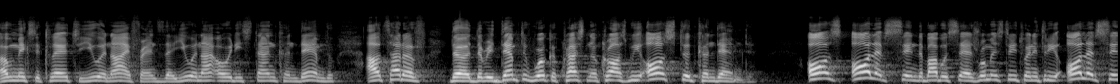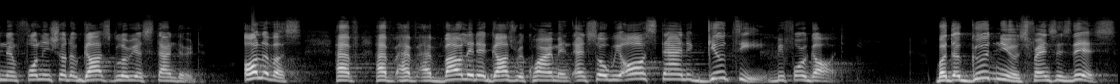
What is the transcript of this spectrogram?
Bible makes it clear to you and I, friends, that you and I already stand condemned. Outside of the, the redemptive work of Christ on the cross, we all stood condemned. All, all have sinned, the Bible says, Romans 3.23, all have sinned and fallen short of God's glorious standard. All of us have, have, have, have violated God's requirement, and so we all stand guilty before God. But the good news, friends, is this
